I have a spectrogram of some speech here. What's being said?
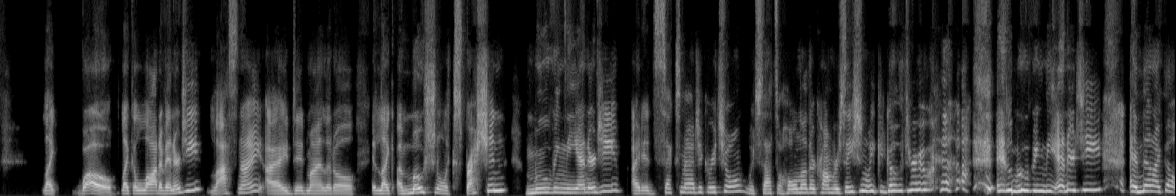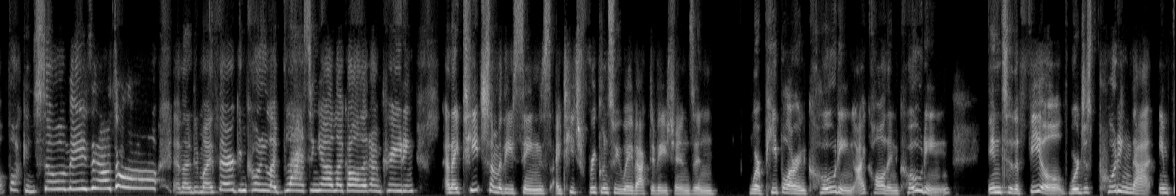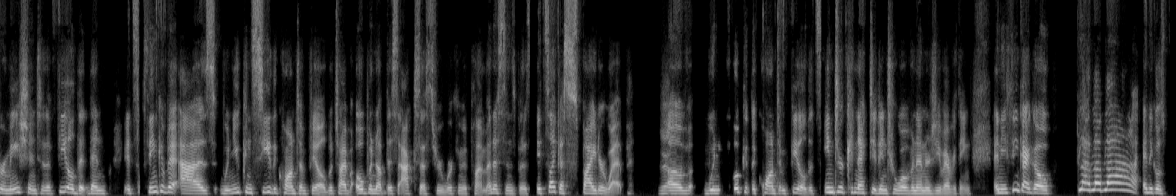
like whoa like a lot of energy. Last night i did my little like emotional expression moving the energy. I did sex magic ritual which that's a whole nother conversation we could go through and moving the energy. And then i felt fucking so amazing. I was oh! And i did my etheric encoding like blasting out like all that i'm creating. And i teach some of these things. I teach frequency wave activations and where people are encoding. I call it encoding into the field we're just putting that information to the field that then it's think of it as when you can see the quantum field which i've opened up this access through working with plant medicines but it's it's like a spider web yeah. of when you look at the quantum field it's interconnected interwoven energy of everything and you think i go blah blah blah and it goes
